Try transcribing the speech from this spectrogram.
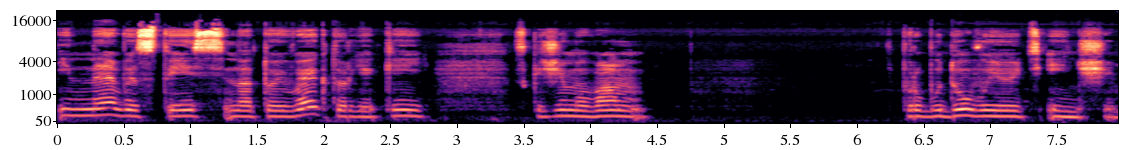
і не вестись на той вектор, який, скажімо, вам пробудовують інші.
